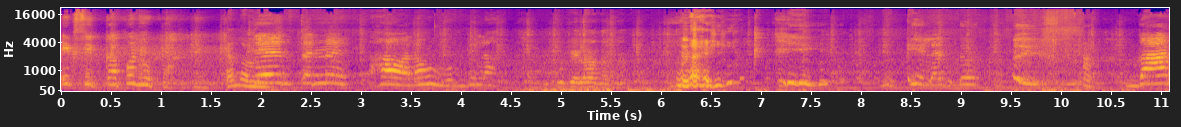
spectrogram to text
एक सिक्का पण होता. ते त्याने हावाला होमवर्क दिला. तू केला होता का? नाही. केला तो गार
